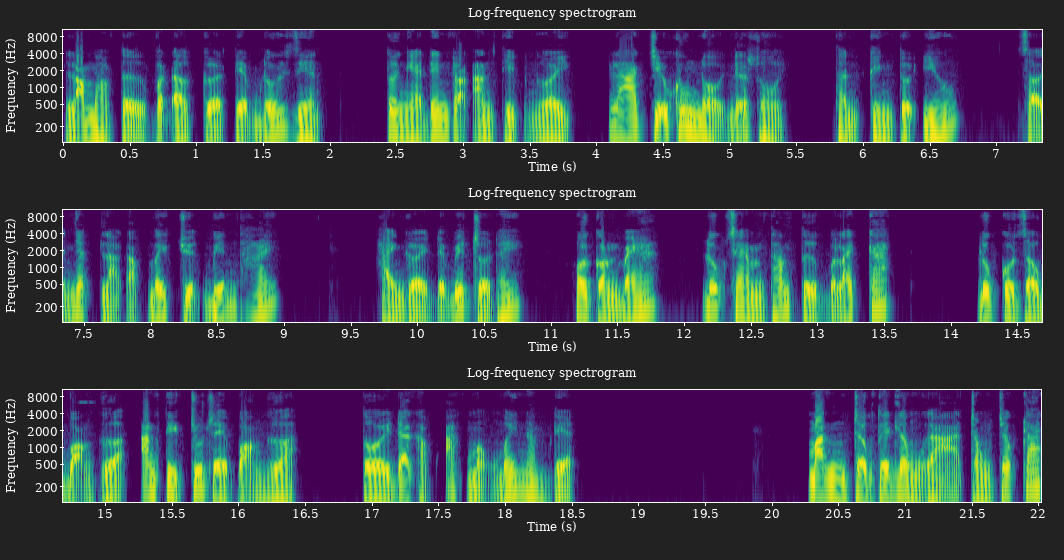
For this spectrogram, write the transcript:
Lão học Tử vẫn ở cửa tiệm đối diện. Tôi nghe đến đoạn ăn thịt người là chịu không nổi nữa rồi. Thần kinh tôi yếu, sợ nhất là gặp mấy chuyện biến thái. Hai người đều biết rồi đấy. Hồi còn bé, lúc xem thám tử Black Cat, lúc cô dâu bọ ngựa ăn thịt chút rể bọ ngựa, tôi đã gặp ác mộng mấy năm liệt. Mặt trông thấy lồng gà trong chốc lát,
